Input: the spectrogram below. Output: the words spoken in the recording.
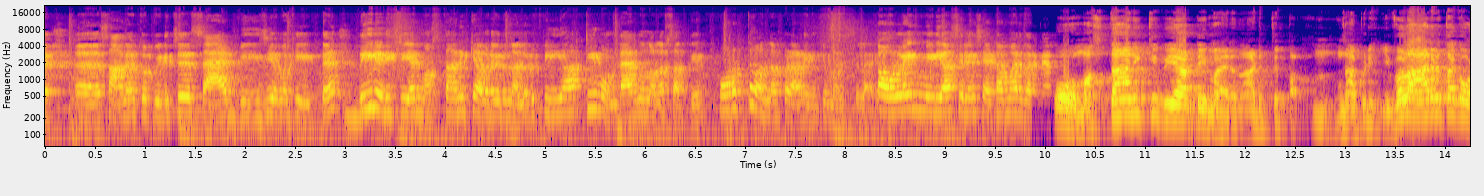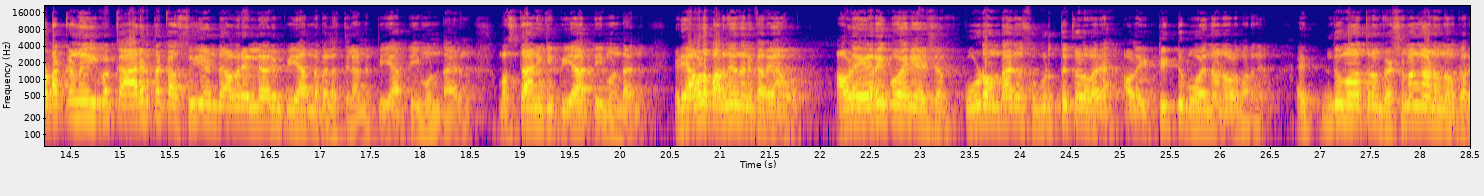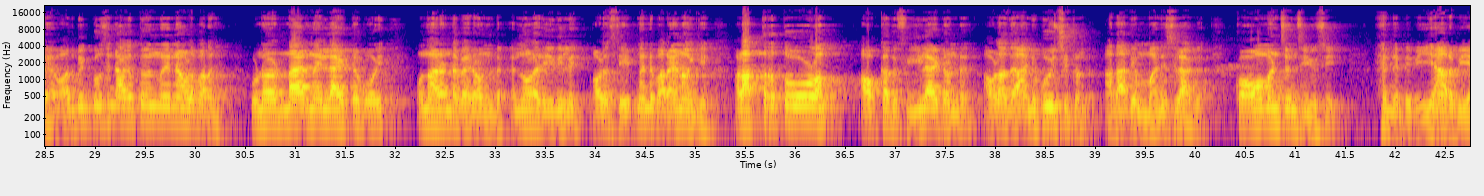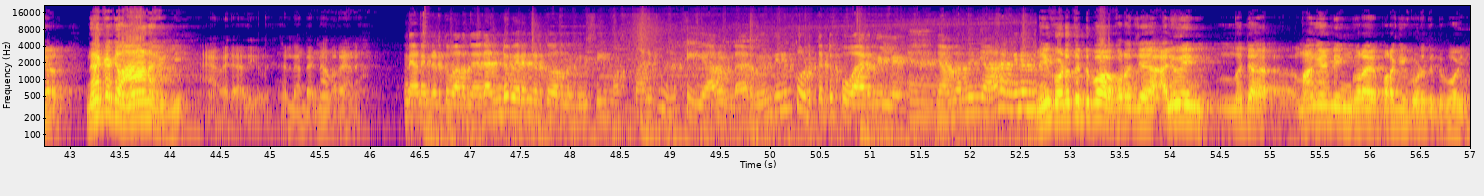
സാധനമൊക്കെ പിടിച്ച് സാഡ് ബി ജി എം ഒക്കെ ഇട്ട് റീൽ എഡിറ്റ് ചെയ്യാൻ മസ്താനിക്ക് അവിടെ ഒരു നല്ലൊരു പി ആർ ടീം ഉണ്ടായിരുന്നു എന്നുള്ള സത്യം പുറത്ത് വന്നപ്പോഴാണ് എനിക്ക് മനസ്സിലായത്. ഓൺലൈൻ മീഡിയാസിലെ ചേട്ടന്മാർ തന്നെ ഓ മസ്താനിക്ക് പി ആർ ടീമായിരുന്നു അടുത്തിപ്പം. ഉം, എന്നാ പിടി. ഇവൾ ആരടുത്തൊക്കെ ഉടക്കണ്? ഇവക്ക് ആരടുത്തൊക്കെ അസൂയുണ്ട്? അവരെല്ലാവരും പി ആറിന്റെ ബലത്തിലാണ്. പി ആർ ടീം ഉണ്ടായിരുന്നു. മസ്താനിക്ക് പി ആർ ടീം ഉണ്ടായിരുന്നു. എടി അവളെ പറഞ്ഞത് നിനക്കറിയാമോ അവളെ ഏറിപ്പോയതിനു ശേഷം കൂടെ ഉണ്ടായിരുന്ന സുഹൃത്തുക്കൾ വരെ അവളെ ഇട്ടിട്ട് പോയെന്നാണ് അവൾ പറഞ്ഞത്. എന്തുമാത്രം വിഷമം കാണുമെന്ന് നമുക്കറിയാം. അത് ബിഗ് ബോസിന്റെ അകത്ത് നിന്ന് തന്നെ അവൾ പറഞ്ഞു. കൂടെ ഉണ്ടായിരുന്ന എല്ലാം ഇട്ട് പോയി. ഒന്നോ രണ്ടോ പേരുണ്ട് എന്നുള്ള രീതിയിൽ അവൾ സ്റ്റേറ്റ്മെന്റ് പറയണമെങ്കിൽ അവൾ അത്രത്തോളം അവൾക്കത് ഫീൽ ആയിട്ടുണ്ട്. അവൾ അത് അനുഭവിച്ചിട്ടുണ്ട്. അതാദ്യം മനസ്സിലാക്കുക കോമൺ സെൻസ് യൂസ് ചെയ്യും. എന്നിട്ട് വി ആർ വി ആർ നിനക്കൊക്കെ നാണമില്ലേ ആ പരാതികൾ അല്ലാണ്ട് എന്നാ പറയാനാ? ഞാൻ എന്റെ അടുത്ത് പറഞ്ഞത് രണ്ടുപേരും എന്റെ അടുത്ത് പറഞ്ഞു മസ്താനിക്ക് നല്ല പി ആർ ഉണ്ടായിരുന്നു. എന്തെങ്കിലും കൊടുത്തിട്ട് പോവായിരുന്നില്ലേ? ഞാൻ പറഞ്ഞു ഞാൻ അങ്ങനെ നീ കൊടുത്തിട്ട് പോ കുറച്ച് അലുവയും മറ്റേ മാങ്ങേണ്ടിയും കുറെ പിറക്കി കൊടുത്തിട്ട് പോയി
